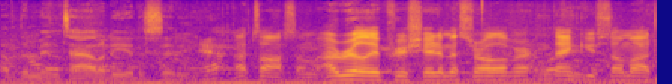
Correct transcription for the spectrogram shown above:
of the mentality of the city. That's awesome. I really appreciate it, Mr. Oliver. Thank, you so much.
